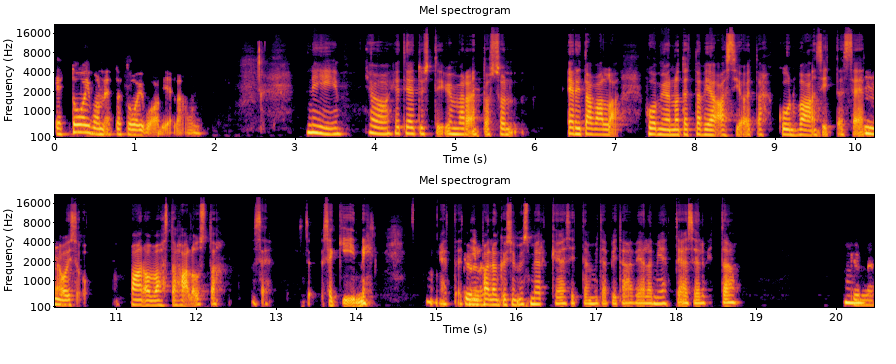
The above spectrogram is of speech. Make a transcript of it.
Et toivon, että toivoa vielä on. Niin, joo, ja tietysti ymmärrän, että tuossa on eri tavalla huomioon otettavia asioita kuin vaan sitten se, että mm. olisi vaan omasta halusta se, se, se kiinni. Että et niin paljon kysymysmerkkejä sitten, mitä pitää vielä miettiä ja selvittää. Mm. Kyllä.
